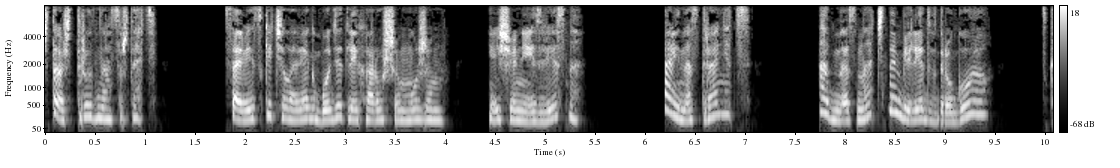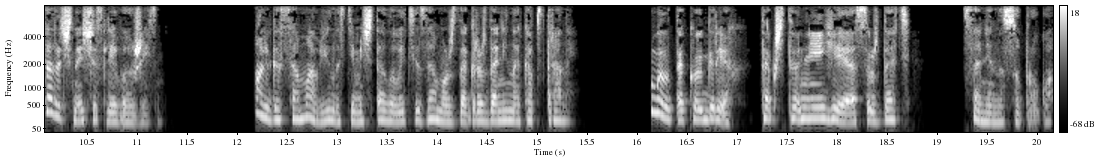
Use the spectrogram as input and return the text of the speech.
Что ж, трудно осуждать. Советский человек будет ли хорошим мужем, еще неизвестно. А иностранец — однозначно билет в другую, сказочно счастливую жизнь. Ольга сама в юности мечтала выйти замуж за гражданина капстраны. Был такой грех, так что не ей осуждать Санина супругу.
